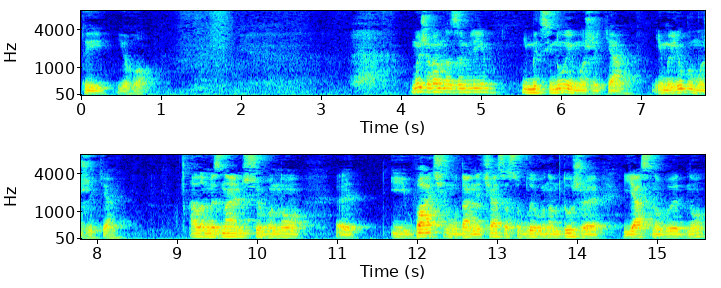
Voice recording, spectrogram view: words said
Ти Його. Ми живемо на землі і ми цінуємо життя, і ми любимо життя. Але ми знаємо, що воно е, і бачимо в даний час, особливо нам дуже ясно видно,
